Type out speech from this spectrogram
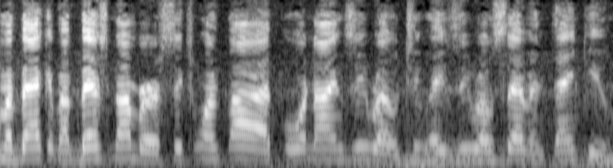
me back at my best number, 615-490-2807. Thank you.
